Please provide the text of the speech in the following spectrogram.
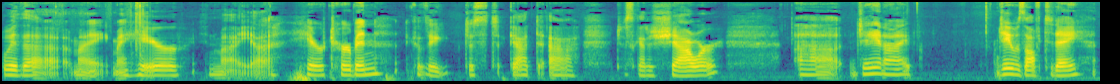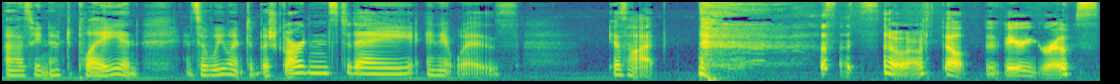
with uh, my my hair in my uh, hair turban because I just got uh, just got a shower. Uh, Jay and I Jay was off today, uh, so he didn't have to play, and and so we went to Busch Gardens today, and it was it was hot, so I felt very gross.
